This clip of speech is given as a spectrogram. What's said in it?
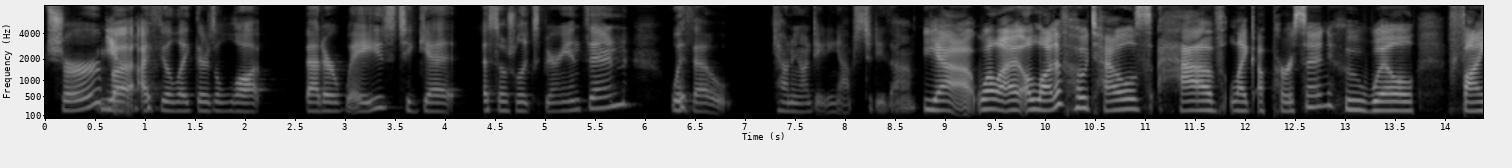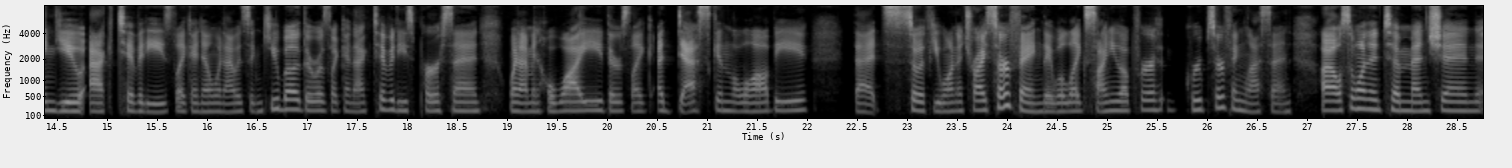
sure Yeah. but i feel like there's a lot better ways to get a social experience in without counting on dating apps to do that Yeah. Well, I, a lot of hotels have like a person who will find you activities. Like I know when I was in Cuba, there was like an activities person. When I'm in Hawaii, there's like a desk in the lobby. That's so if you want to try surfing, they will like sign you up for a group surfing lesson. I also wanted to mention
